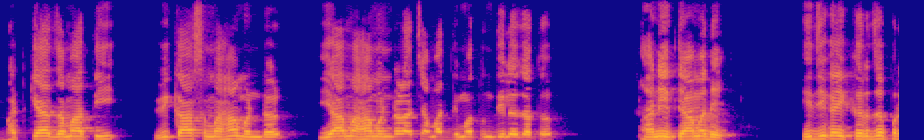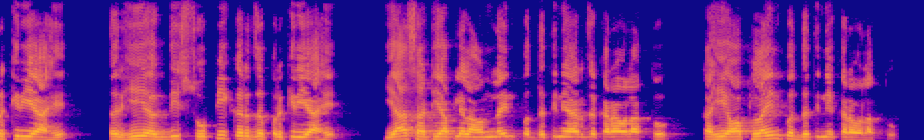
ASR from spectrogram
भटक्या जमाती विकास महामंडळ या महामंडळाच्या माध्यमातून दिलं जातं. आणि त्यामध्ये ही जी काही कर्ज प्रक्रिया आहे तर ही अगदी सोपी कर्ज प्रक्रिया आहे. यासाठी आपल्याला ऑनलाईन पद्धतीने अर्ज करावा लागतो काही ऑफलाईन पद्धतीने करावा लागतो.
